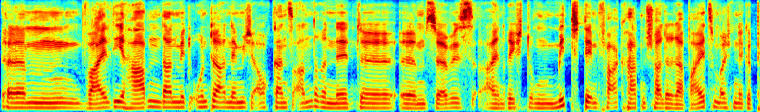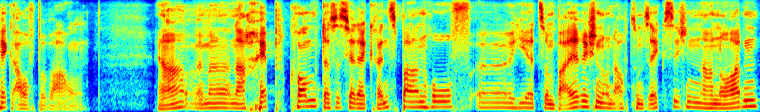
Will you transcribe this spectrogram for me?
ähm, weil die haben dann mitunter nämlich auch ganz andere nette ähm, Serviceeinrichtungen mit dem Fahrkartenschalter dabei, zum Beispiel eine Gepäckaufbewahrung. Ja, wenn man nach Hepp kommt, das ist ja der Grenzbahnhof äh, hier zum Bayerischen und auch zum Sächsischen nach Norden.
